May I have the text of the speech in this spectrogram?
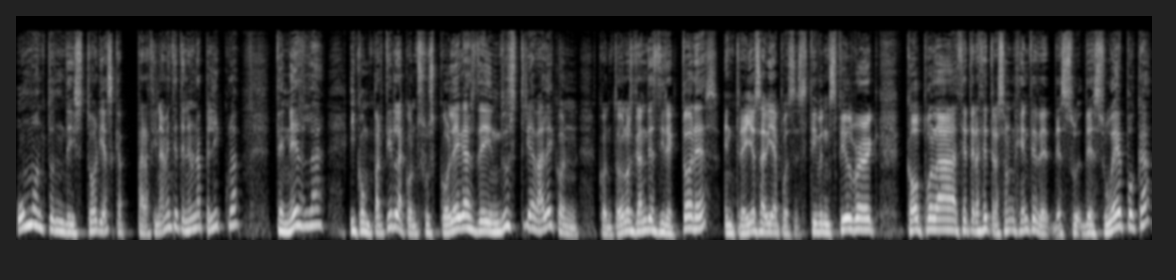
un montón de historias para finalmente tener una película, tenerla y compartirla con sus colegas de industria, ¿vale? Con, todos los grandes directores. Entre ellos había pues Steven Spielberg, Coppola, etcétera, etcétera. Son gente de, su, época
